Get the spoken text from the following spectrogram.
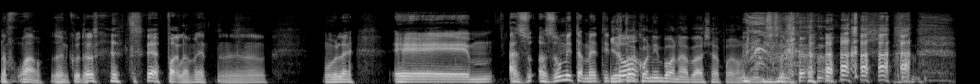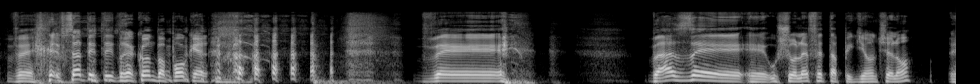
נכון, וואו, זה נקודה, זה הפרלמנט, אה, מעולה. אה, אז אז הוא מתעמת יש איתו, דרקונים בעונה הבאה של הפרלמנט. והפסדתי דרקון בפוקר. ו... ואז אה, אה, הוא שולף את הפיגיון שלו. אה,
